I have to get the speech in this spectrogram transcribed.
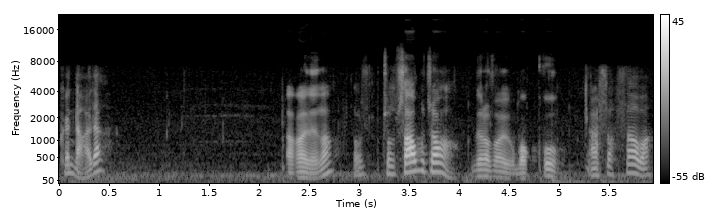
그냥 나가자. 나가야 되나? 어, 좀 싸우자. 기다려봐 이거 먹고. 알았어 싸워봐.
